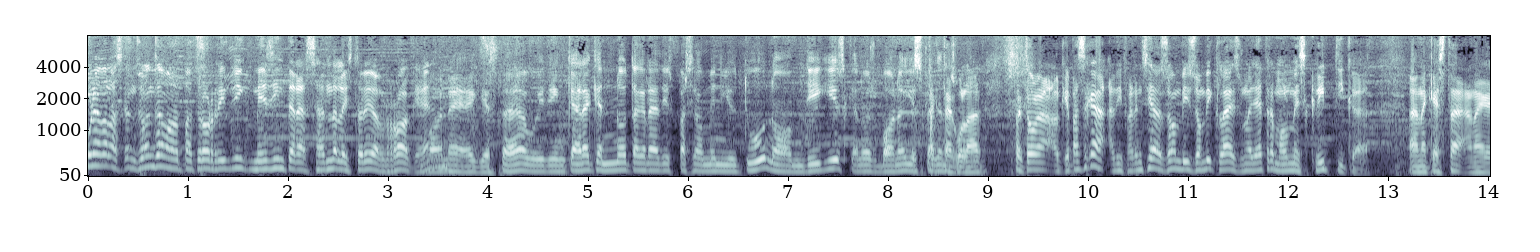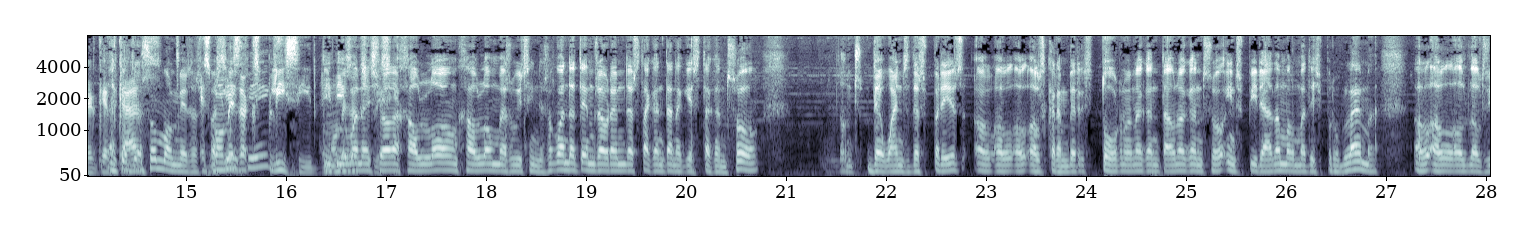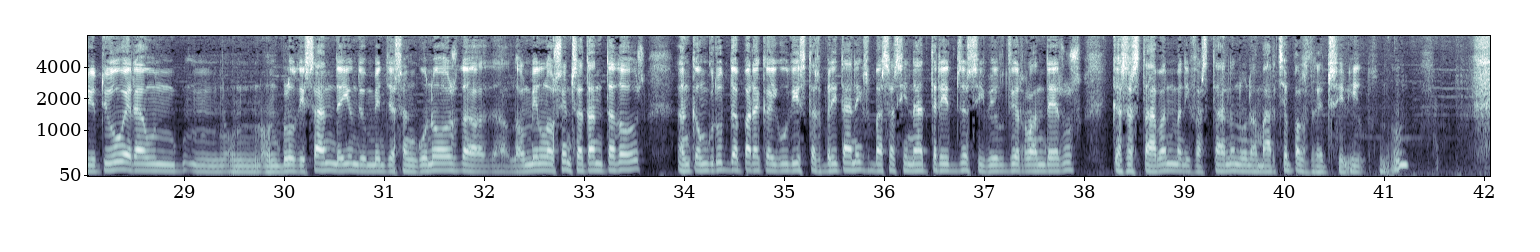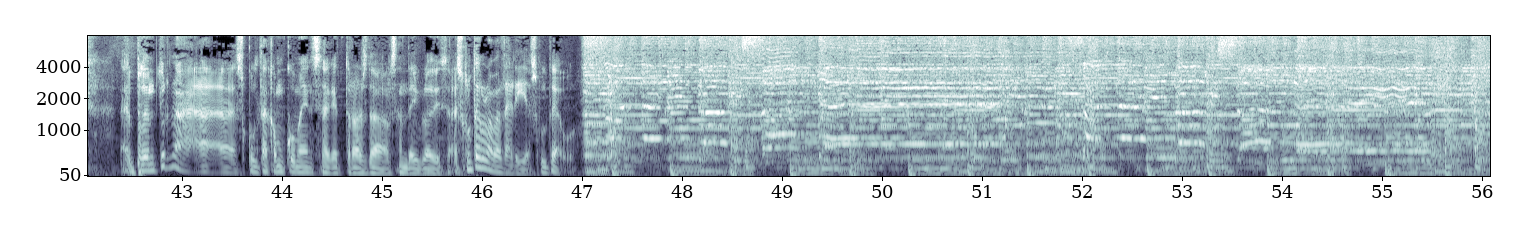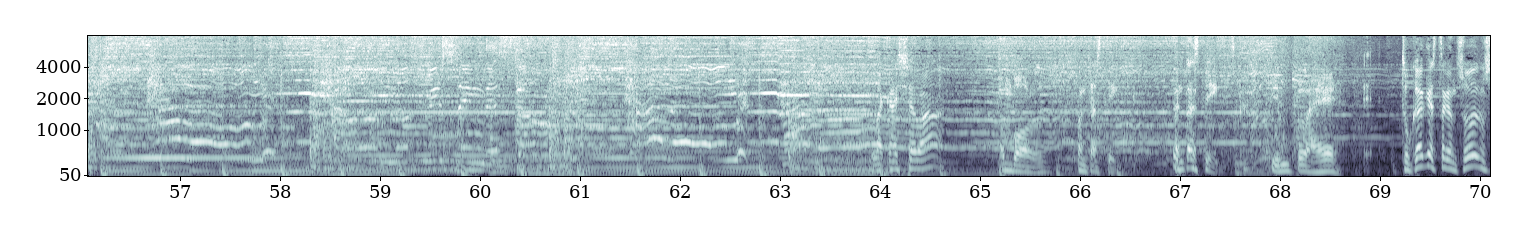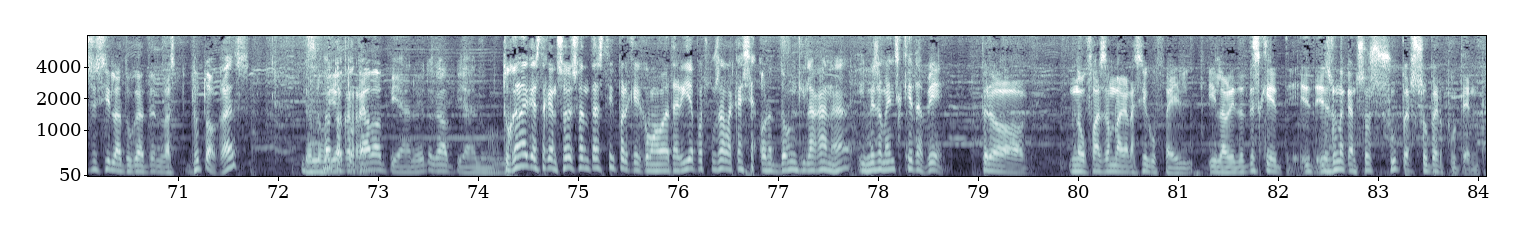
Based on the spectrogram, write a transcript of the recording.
Una de les cançons amb el patró rítmic més interessant de la història del rock, eh? Bona, eh, aquesta, vull dir, encara que no t'agradi especialment YouTube, no em diguis que no és bona aquesta Espectacular. cançó. Espectacular. El que passa que, a diferència de Zombie, Zombie, clar, és una lletra molt més críptica. En, aquesta, en aquest Aquests cas... són molt més És específics. molt més explícit. I molt diuen més això de explícit. how long, how long must we sing? Quant de temps haurem d'estar cantant aquesta cançó? Doncs 10 anys després el, el, el, els Cranberries tornen a cantar una cançó inspirada amb el mateix problema. El, el, el dels YouTube era un, un, un Bloody Sunday, un diumenge sangonós de, de, del 1972, en què un grup de paracaigudistes britànics va assassinar 13 civils irlandesos que s'estaven manifestant en una marxa pels drets civils. No? Eh, Podem tornar a escoltar com comença aquest tros del Sunday Bloody? Escolteu la bateria, escolteu. Sunday, caixa va on vol. Fantàstic. Fantàstic. Quin plaer. Tocar aquesta cançó, no sé si l'ha tocat... Les... Tu toques? Jo no, no jo toca tocava res. el piano, jo tocava el piano. Tocant aquesta cançó és fantàstic perquè com a bateria pots posar la caixa on et dongui la gana i més o menys queda bé. Però no ho fas amb la gràcia que ho fa ell. I la veritat és que és una cançó super, super potent.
